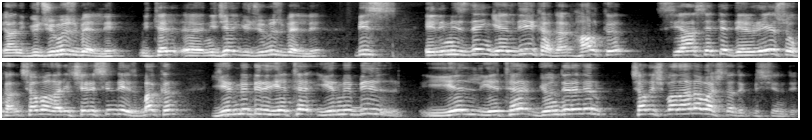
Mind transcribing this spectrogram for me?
yani gücümüz belli, nitel, e, nicel gücümüz belli. Biz elimizden geldiği kadar halkı siyasete devreye sokan çabalar içerisindeyiz. Bakın 21 yeter 21 yıl yeter gönderelim çalışmalarına başladık biz şimdi.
